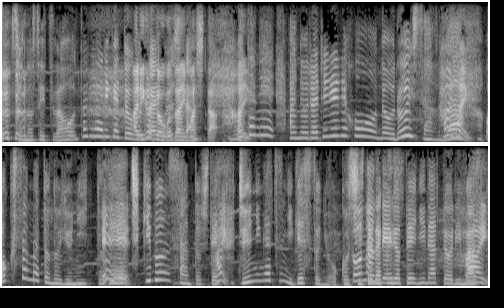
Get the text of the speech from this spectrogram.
その説は本当にありがとうございました。ありがとうございました。はいまたね、あのラリレレ4のロイさんは、はいはい奥様とのユニットえでえチキブンさんとしてはい12月にゲストにお越しいただく予定になっております。は、はいい、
